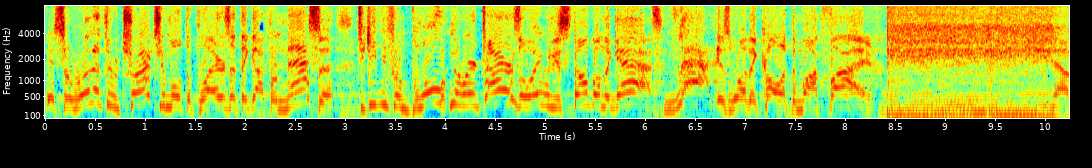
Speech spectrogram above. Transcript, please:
is to run it through traction multipliers that they got from NASA to keep you from blowing the rear tires away when you stomp on the gas. That is why they call it the Mach 5. Now,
